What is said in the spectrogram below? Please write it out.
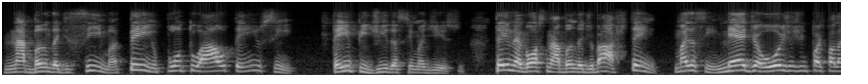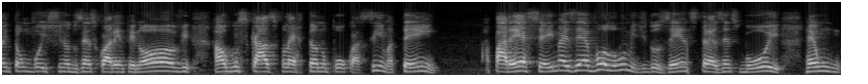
na banda de cima? Tenho, pontual, tenho sim. Tem pedido acima disso. Tem negócio na banda de baixo? Tem. Mas assim, média hoje a gente pode falar então boi China 249, alguns casos flertando um pouco acima? Tem. Aparece aí, mas é volume de 200, 300 boi, é um,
